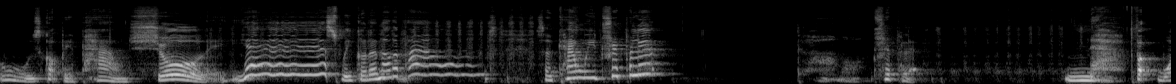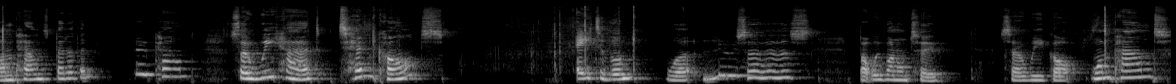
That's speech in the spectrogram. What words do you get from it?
oh, it's got to be a pound, surely. Yes, we've got another pound. So can we triple it? Come on, triple it. Nah, but one pound's better than So we had 10 cards. Eight of them were losers, but we won on two. So we got one pound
